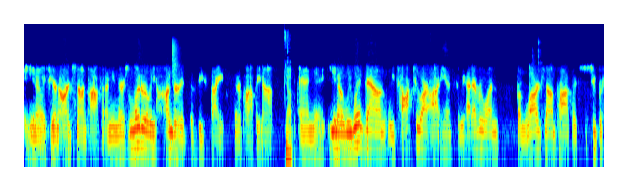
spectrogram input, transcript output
you know, if you're an arts nonprofit. I mean, there's literally hundreds of these sites that are popping up. Yep. And, you know, we went down, we talked to our audience, we had everyone from large nonprofits to super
